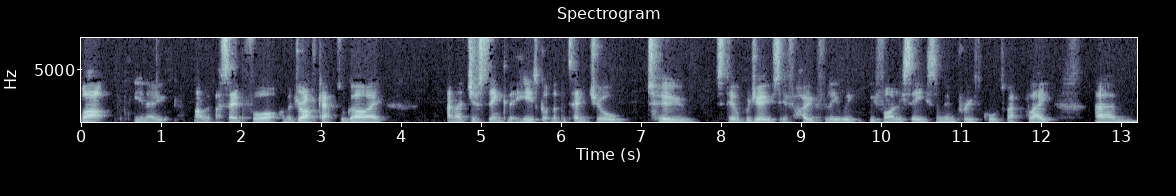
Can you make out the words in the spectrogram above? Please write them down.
but you know I, I say it before. I'm a draft capital guy, and I just think that he's got the potential to still produce if hopefully we, we finally see some improved quarterback play. Um,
